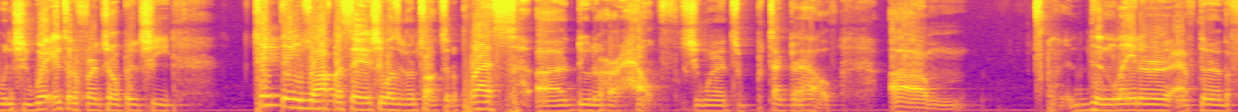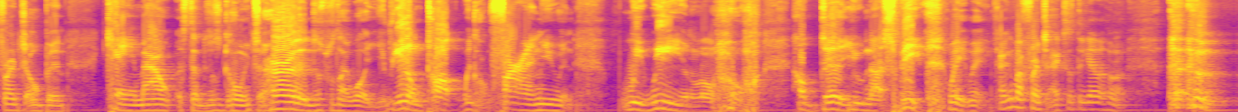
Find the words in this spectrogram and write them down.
when she went into the French Open, she kicked things off by saying she wasn't going to talk to the press uh, due to her health. She wanted to protect her health. Um, then later, after the French Open came out, instead of just going to her, they just was like, "Well, if you don't talk, we're gonna fine you." And we we, you know, how dare you not speak? Wait, wait, can I get my French accent together? Hold on.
